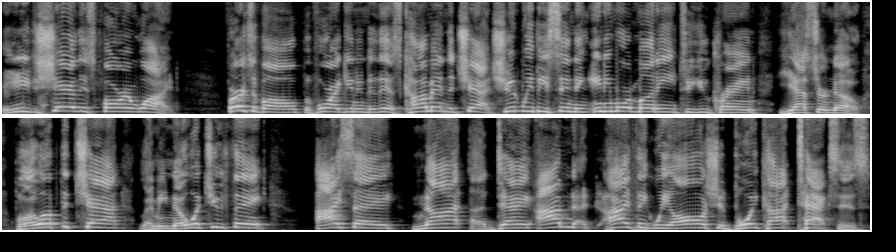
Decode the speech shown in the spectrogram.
and you need to share this far and wide. First of all, before I get into this, comment in the chat. Should we be sending any more money to Ukraine? Yes or no? Blow up the chat. Let me know what you think. I say not a day. I'm I think we all should boycott taxes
